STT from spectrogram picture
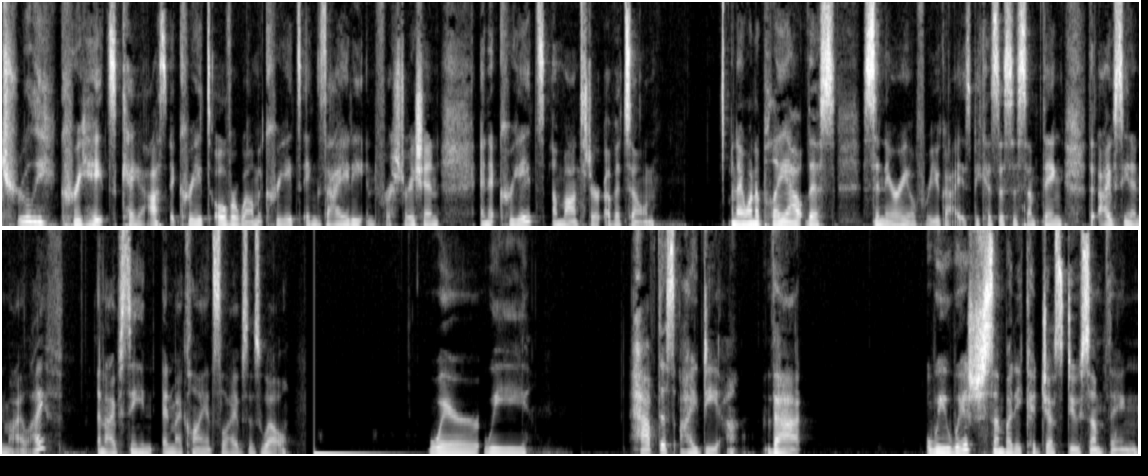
truly creates chaos. It creates overwhelm. It creates anxiety and frustration and it creates a monster of its own. And I want to play out this scenario for you guys because this is something that I've seen in my life and I've seen in my clients' lives as well. Where we have this idea that we wish somebody could just do something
